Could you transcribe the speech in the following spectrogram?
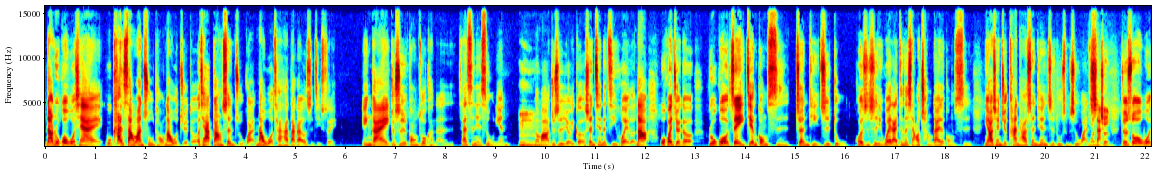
那如果我现在我看三万出头，那我觉得，而且他刚升主管，那我猜他大概二十几岁。应该就是工作可能三四年、四五年，嗯，那么就是有一个升迁的机会了。那我会觉得，如果这一间公司整体制度，或者是是你未来真的想要长待的公司，你要先去看它的升迁制度是不是完善。完。就是说我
